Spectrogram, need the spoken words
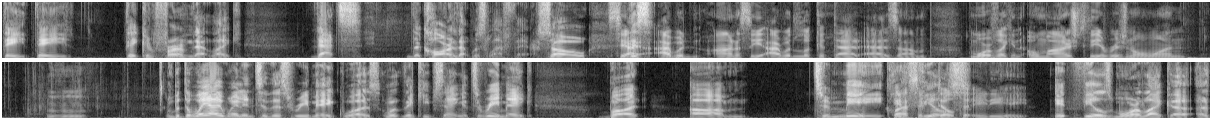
they they they confirmed that like that's the car that was left there. So See, this, I, I would honestly, I would look at that as um more of like an homage to the original one. But the way I went into this remake was well, they keep saying it's a remake, but um, to me, Classic it feels Delta '88. it feels more like a, a,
